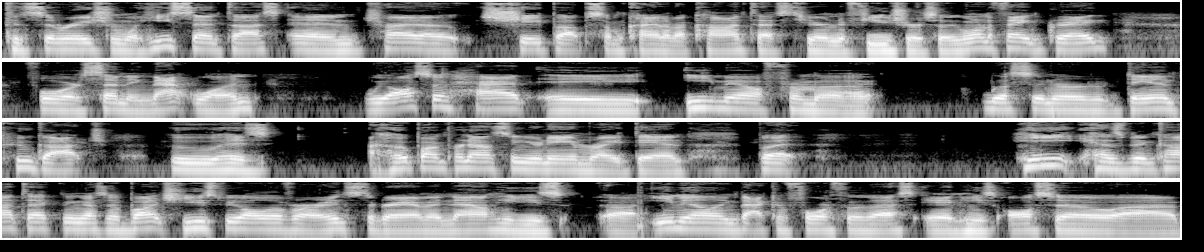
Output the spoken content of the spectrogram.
consideration what he sent us and try to shape up some kind of a contest here in the future. So we want to thank greg for sending that one. We also had a email from a listener dan pugach who has i hope i'm pronouncing your name right dan but he has been contacting us a bunch. He used to be all over our Instagram, and now he's uh, emailing back and forth with us, and he's also uh,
